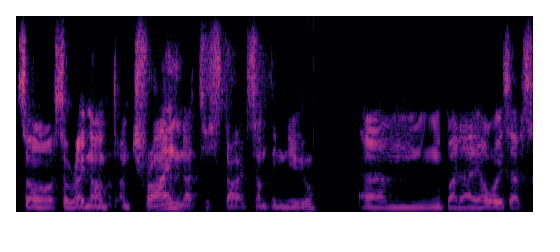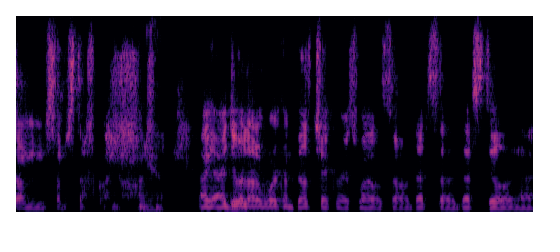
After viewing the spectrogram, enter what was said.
So, so right now I'm, I'm trying not to start something new, um, but I always have some some stuff going on. Yeah. I, I do a lot of work on Belt Checker as well, so that's uh, that's still uh,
